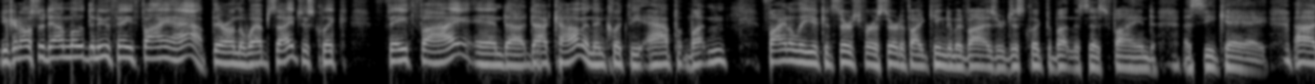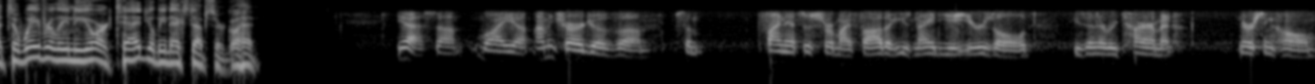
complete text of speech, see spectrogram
you can also download the new FaithFi app there on the website. Just click faithfi and uh, com and then click the app button finally you can search for a certified kingdom advisor just click the button that says find a cka uh, to waverly new york ted you'll be next up sir go ahead Yes. Um, well, I, uh, I'm in charge of um, some finances for my father. He's 98 years old. He's in a retirement nursing home.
